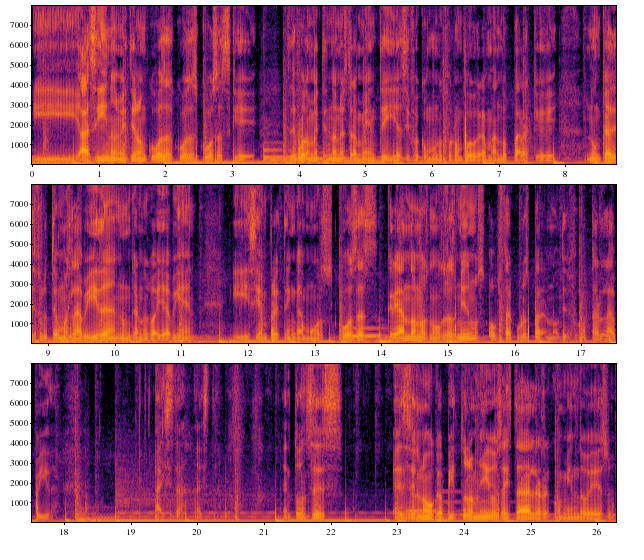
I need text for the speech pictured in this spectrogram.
Y así nos metieron cosas, cosas, cosas que se fueron metiendo en nuestra mente y así fue como nos fueron programando para que nunca disfrutemos la vida, nunca nos vaya bien y siempre tengamos cosas creándonos nosotros mismos obstáculos para no disfrutar la vida. Ahí está, ahí está. Entonces, ese es el nuevo capítulo, amigos. Ahí está, les recomiendo eso.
